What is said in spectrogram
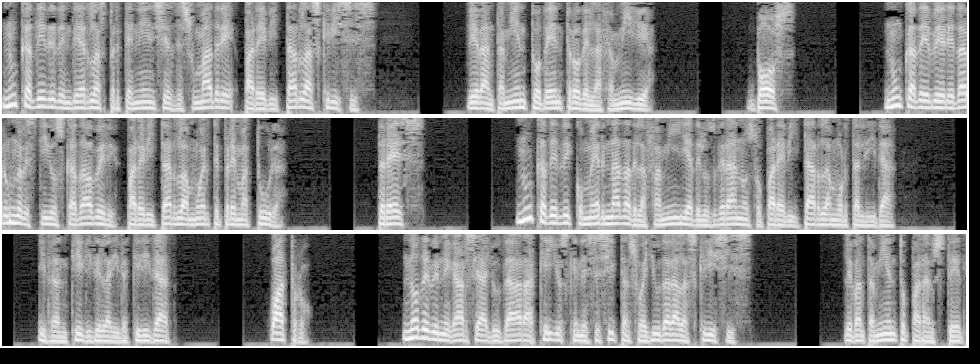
Nunca debe vender las pertenencias de su madre para evitar las crisis. Levantamiento dentro de la familia. 2. Nunca debe heredar unos vestidos cadáver para evitar la muerte prematura. 3. Nunca debe comer nada de la familia de los granos o para evitar la mortalidad. Y de la irritabilidad. 4. No debe negarse a ayudar a aquellos que necesitan su ayuda a las crisis. Levantamiento para usted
